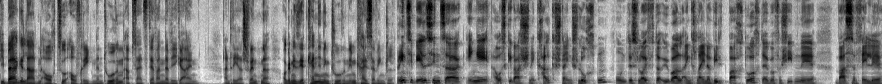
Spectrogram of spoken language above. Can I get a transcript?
Die Berge laden auch zu aufregenden Touren abseits der Wanderwege ein. Andreas Schwendner organisiert Canyoning-Touren im Kaiserwinkel. Prinzipiell sind es äh, enge, ausgewaschene Kalksteinschluchten und es läuft da überall ein kleiner Wildbach durch, der über verschiedene Wasserfälle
